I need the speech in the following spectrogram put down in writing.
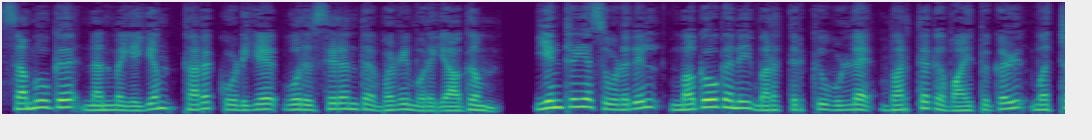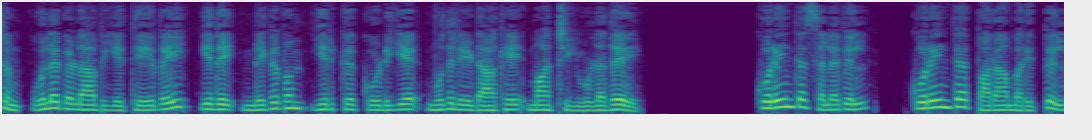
சமூக நன்மையையும் தரக்கூடிய ஒரு சிறந்த வழிமுறையாகும். இன்றைய சூழலில் மகோகனி மரத்திற்கு உள்ள வர்த்தக வாய்ப்புகள் மற்றும் உலகளாவிய தேவை இதை மிகவும் ஈர்க்கக்கூடிய முதலீடாக மாற்றியுள்ளது. குறைந்த செலவில் குறைந்த பராமரிப்பில்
